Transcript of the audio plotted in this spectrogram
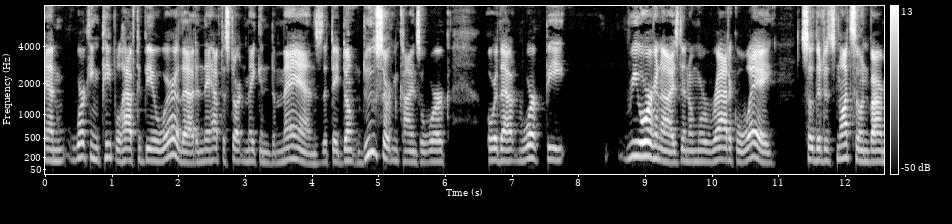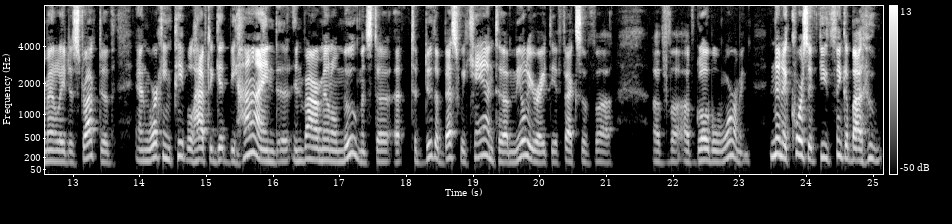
And working people have to be aware of that and they have to start making demands that they don't do certain kinds of work or that work be reorganized in a more radical way so that it's not so environmentally destructive. And working people have to get behind uh, environmental movements to uh, to do the best we can to ameliorate the effects of uh, of, uh, of global warming. And then, of course, if you think about who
